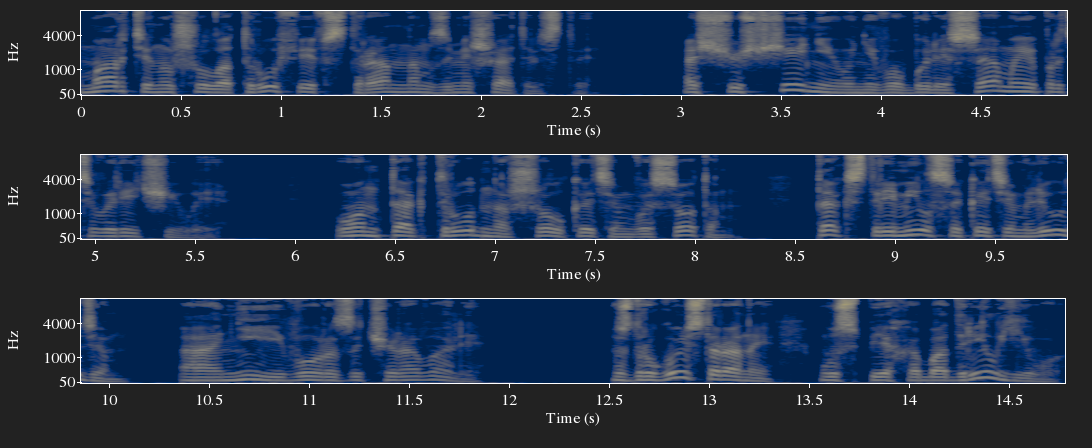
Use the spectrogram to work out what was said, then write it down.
Мартин ушел от Руфи в странном замешательстве. Ощущения у него были самые противоречивые. Он так трудно шел к этим высотам, так стремился к этим людям, а они его разочаровали. С другой стороны, успех ободрил его.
